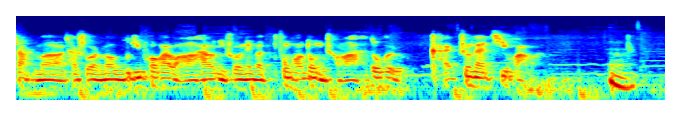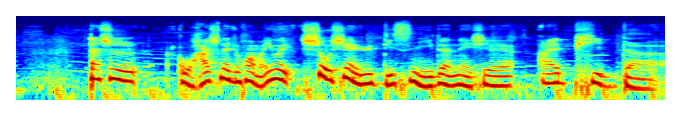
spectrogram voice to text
像什么他说什么无敌破坏王啊，还有你说那个疯狂动物城啊，他都会开正在计划嘛。嗯，但是我还是那句话嘛，因为受限于迪士尼的那些 IP 的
